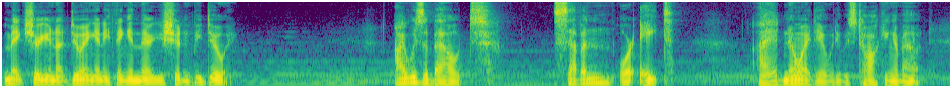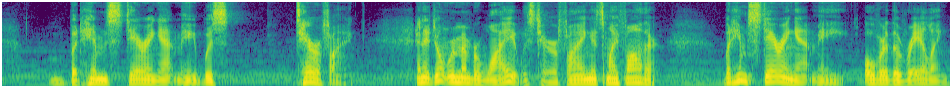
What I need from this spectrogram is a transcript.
make sure you're not doing anything in there you shouldn't be doing. I was about seven or eight. I had no idea what he was talking about, but him staring at me was terrifying. And I don't remember why it was terrifying. It's my father. But him staring at me over the railing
